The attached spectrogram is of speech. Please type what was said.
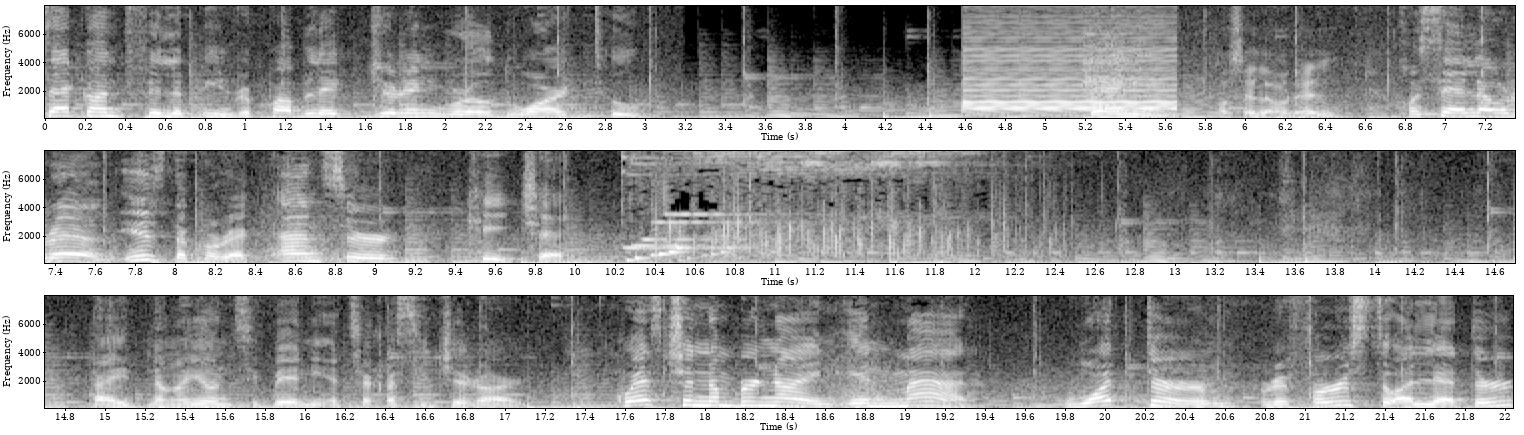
Second Philippine Republic during World War II? Benny. Jose Laurel. Jose Laurel is the correct answer. K-check. Tied na ngayon si Benny at saka si Gerard. Question number nine. In math, what term refers to a letter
